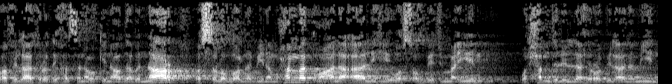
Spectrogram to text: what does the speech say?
وفي الآخرة حسنة وقنا عذاب النار وصلى الله على نبينا محمد وعلى آله وصحبه أجمعين والحمد لله رب العالمين.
